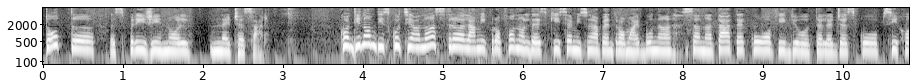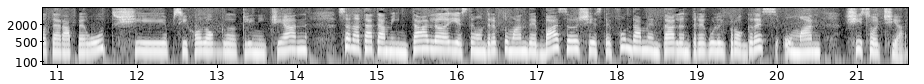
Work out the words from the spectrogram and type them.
tot sprijinul necesar. Continuăm discuția noastră la microfonul deschis, emisiunea pentru o mai bună sănătate cu Ovidiu Telegescu, psihoterapeut și psiholog clinician. Sănătatea mentală este un drept uman de bază și este fundamental întregului progres uman și social.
